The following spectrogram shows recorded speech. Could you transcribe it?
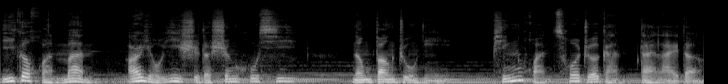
一个缓慢而有意识的深呼吸，能帮助你平缓挫折感带来的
